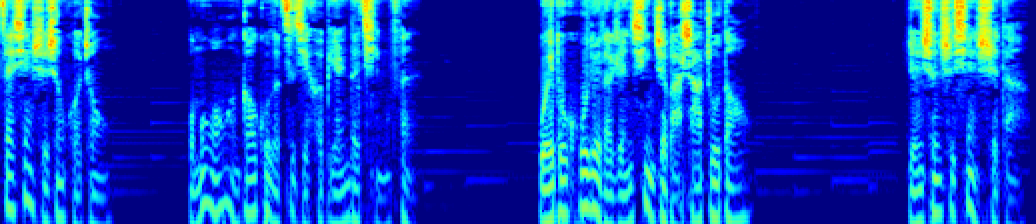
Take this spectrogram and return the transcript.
在现实生活中，我们往往高估了自己和别人的情分，唯独忽略了人性这把杀猪刀。人生是现实的，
